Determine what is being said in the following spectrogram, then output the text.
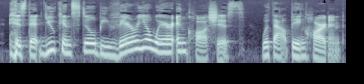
is that you can still be very aware and cautious without being hardened.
